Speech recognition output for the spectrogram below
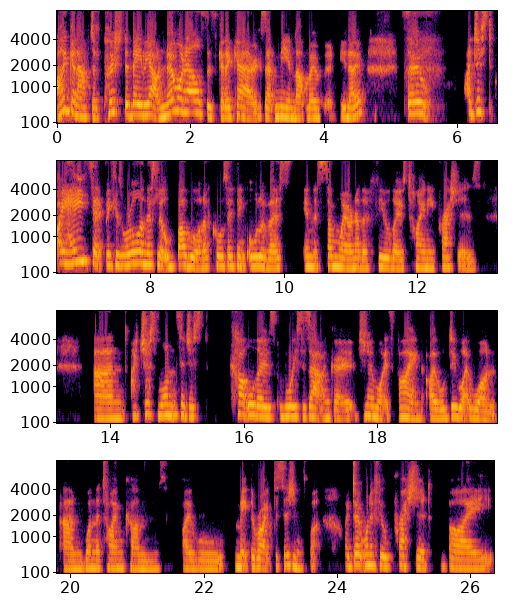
I'm going to have to push the baby out. No one else is going to care except me in that moment, you know? So I just, I hate it because we're all in this little bubble. And of course, I think all of us in some way or another feel those tiny pressures. And I just want to just cut all those voices out and go, do you know what? It's fine. I will do what I want. And when the time comes, I will make the right decisions. But I don't want to feel pressured by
